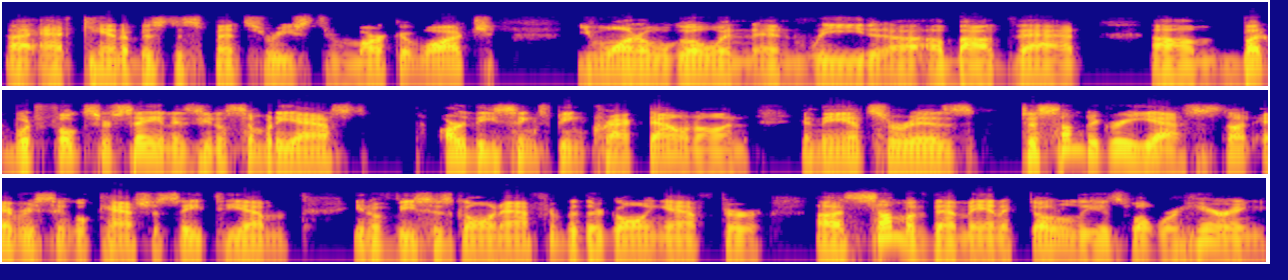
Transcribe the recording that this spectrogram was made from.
uh, at cannabis dispensaries through MarketWatch you want to go and, and read uh, about that. Um, but what folks are saying is, you know, somebody asked, are these things being cracked down on? And the answer is, to some degree, yes. It's not every single cashless ATM, you know, Visa's going after, but they're going after uh, some of them. Anecdotally, is what we're hearing,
